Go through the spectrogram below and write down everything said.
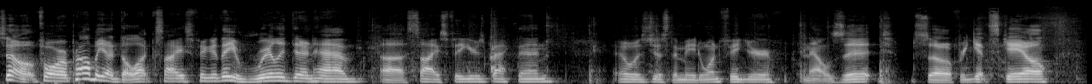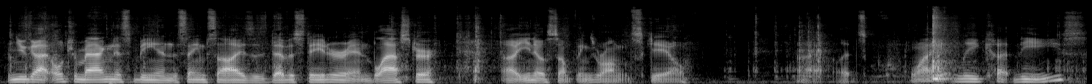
So, for probably a deluxe size figure, they really didn't have uh, size figures back then. It was just they made one figure, and that was it. So, forget scale. and you got Ultra Magnus being the same size as Devastator and Blaster, uh, you know something's wrong with scale. Alright, let's quietly cut these.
